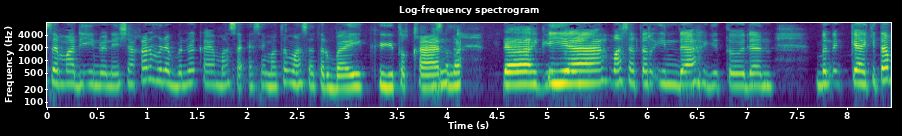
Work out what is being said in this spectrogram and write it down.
SMA di Indonesia kan bener-bener kayak masa SMA tuh masa terbaik gitu kan. Udah gitu. Iya, masa terindah gitu dan kayak kita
